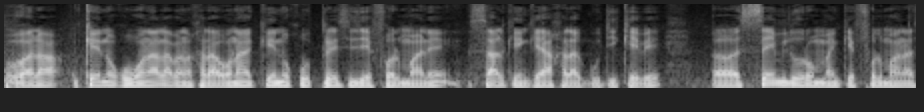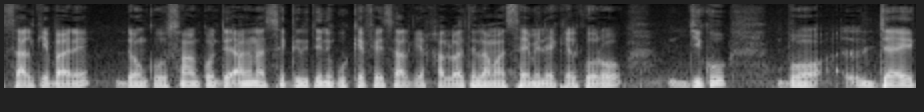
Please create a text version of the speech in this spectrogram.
wala ken oxu wona laban xara wona ken oxu précisé folmane sal ke nke a xala guti keɓe uh, 5000 euro manque folmana sal ke bane donc sans compter angana sécurité ni ku kefe sal ke xalwatelama 5000 et quelques euros. Du coup bon jaye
